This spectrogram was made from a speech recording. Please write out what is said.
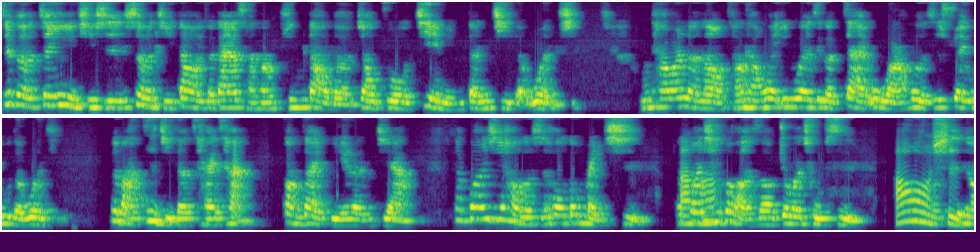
这个争议其实涉及到一个大家常常听到的叫做借名登记的问题。我们台湾人哦，常常会因为这个债务啊，或者是税务的问题，会把自己的财产放在别人家。那关系好的时候都没事，那关系不好的时候就会出事。哦，是呢，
